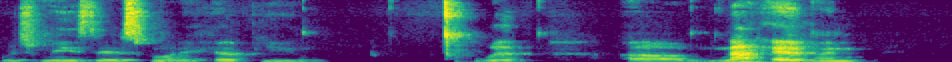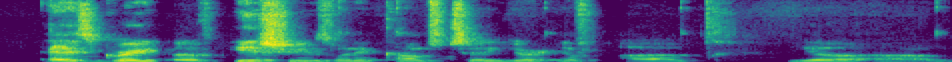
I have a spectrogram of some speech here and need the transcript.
which means that it's going to help you with um, not having as great of issues when it comes to your uh, your um,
